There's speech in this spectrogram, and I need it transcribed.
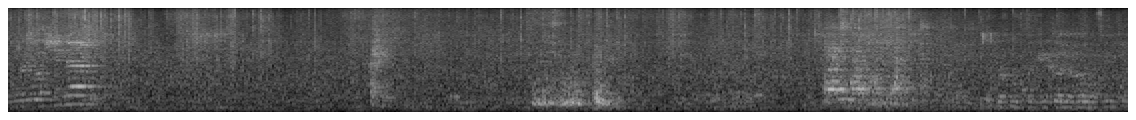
Lo vuelvo a llenar. No te preocupes que esto lo hago siempre.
